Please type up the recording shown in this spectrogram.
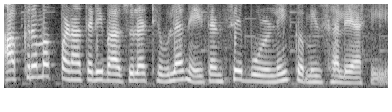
आक्रमकपणा त्यांनी बाजूला ठेवल्याने त्यांचे बोलणे कमी झाले आहे.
